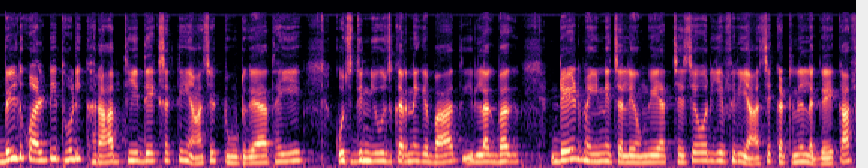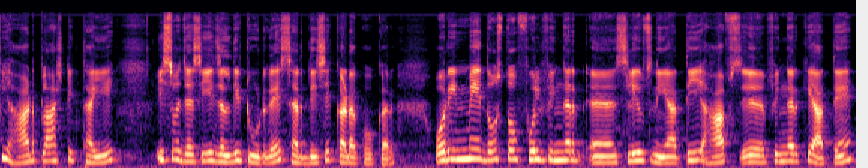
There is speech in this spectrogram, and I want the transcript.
बिल्ड क्वालिटी थोड़ी ख़राब थी। देख सकते हैं, यहाँ से टूट गया था ये। कुछ दिन यूज़ करने के बाद लगभग डेढ़ महीने चले होंगे अच्छे से और ये फिर यहाँ से कटने लग गए। काफ़ी हार्ड प्लास्टिक था ये। इस वजह से ये जल्दी टूट गए सर्दी से कड़क होकर। और इनमें दोस्तों फुल फिंगर स्लीव्स नहीं आती हाफ़ फिंगर के आते हैं।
